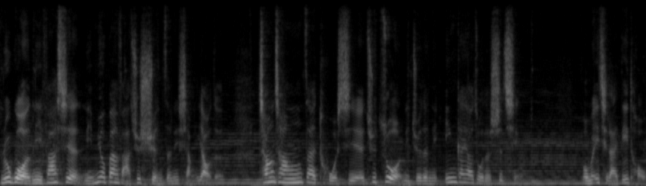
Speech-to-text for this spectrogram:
如果你发现你没有办法去选择你想要的，常常在妥协去做你觉得你应该要做的事情，我们一起来低头，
